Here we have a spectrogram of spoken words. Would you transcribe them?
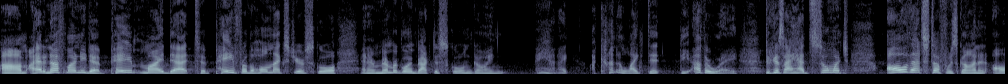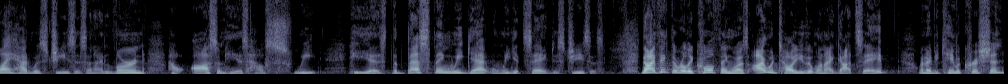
um, I had enough money to pay my debt, to pay for the whole next year of school. And I remember going back to school and going, man, I, I kind of liked it the other way because I had so much, all of that stuff was gone, and all I had was Jesus. And I learned how awesome He is, how sweet He is. The best thing we get when we get saved is Jesus. Now, I think the really cool thing was I would tell you that when I got saved, when I became a Christian,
